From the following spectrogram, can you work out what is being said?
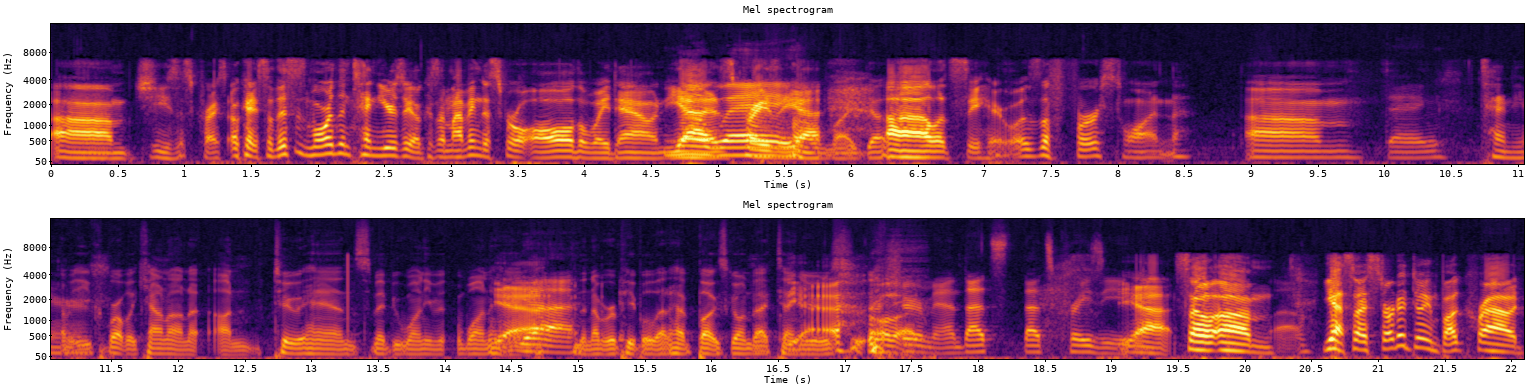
um, Jesus Christ. Okay, so this is more than 10 years ago because I'm having to scroll all the way down. yeah, it's way. crazy. Yeah. Oh my god. Uh, let's see here. What was the first one? Um, dang. 10 years. I mean, you could probably count on on two hands, maybe one even one Yeah. hand. Yeah. The number of people that have bugs going back ten Yeah. years. Hold. Sure, man. That's that's crazy. Yeah. So um Wow. yeah, so I started doing bug crowd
